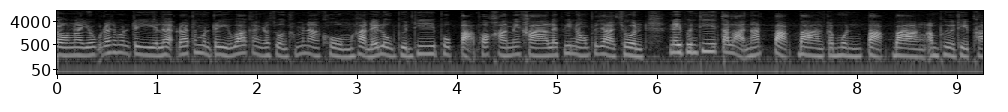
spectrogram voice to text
รองนายกรัฐมนตรีและรัฐมนตรีว่าการกระทรวงคมนาคมค่ะได้ลงพื้นที่พบปะพ่อค้าแม่ค้าและพี่น้องประชาชน ในพื้นที่ตลาดนัดปากบางตำบลปากบางอำเภอเทพา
